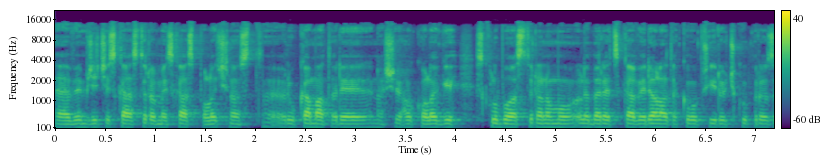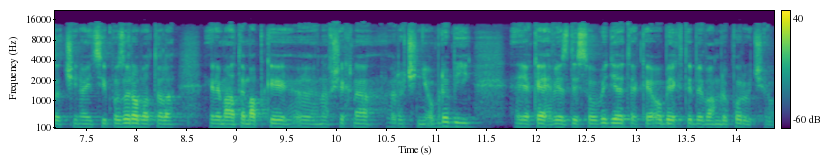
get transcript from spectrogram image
Eh, vím, že Česká astronomická společnost eh, rukama tady našeho kolegy z klubu astronomu Liberecka vydala takovou příručku pro začínající pozorovatele, kde máte mapky eh, na všechna roční období, jaké hvězdy jsou vidět, jaké objekty by vám doporučil.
